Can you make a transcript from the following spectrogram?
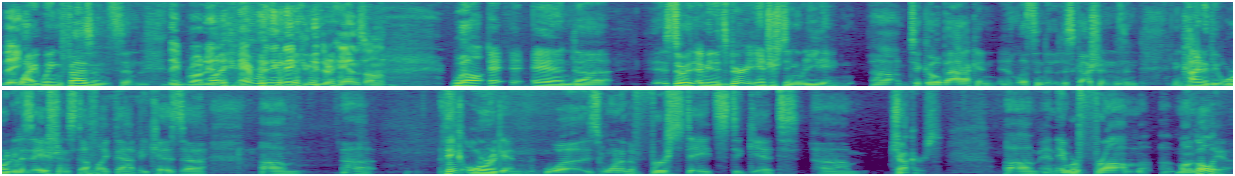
They- white winged pheasants and They brought in everything they could get their hands on. well, and uh, so I mean, it's very interesting reading um, to go back and, and listen to the discussions and and kind of the organization and stuff like that because uh, um, uh, I think Oregon was one of the first states to get um, chukars. um, and they were from uh, Mongolia.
